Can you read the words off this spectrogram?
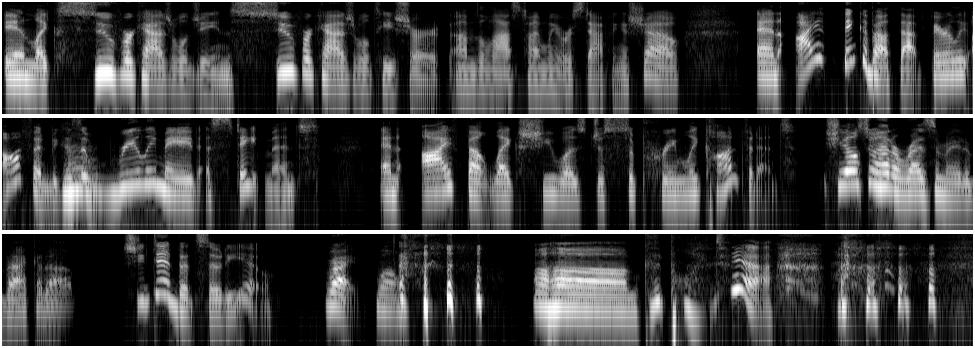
in like super casual jeans, super casual t shirt um, the last time we were staffing a show. And I think about that fairly often because mm. it really made a statement. And I felt like she was just supremely confident. She also had a resume to back it up. She did, but so do you. Right. Well, um, good point. Yeah.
